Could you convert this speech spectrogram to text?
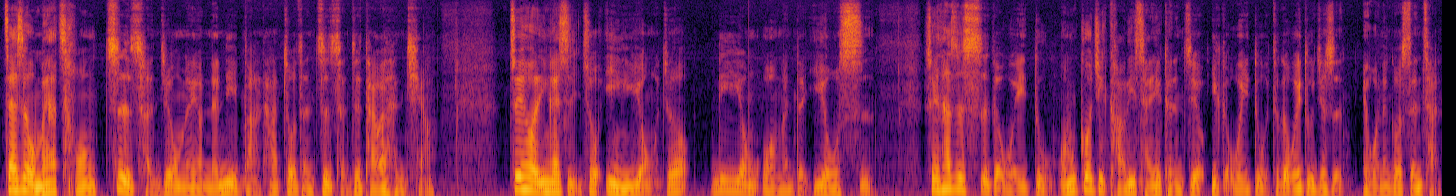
再是我们要从制成，就我们有能力把它做成制成，这台湾很强。最后应该是做应用，就是利用我们的优势。所以它是四个维度。我们过去考虑产业可能只有一个维度，这个维度就是，哎，我能够生产，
